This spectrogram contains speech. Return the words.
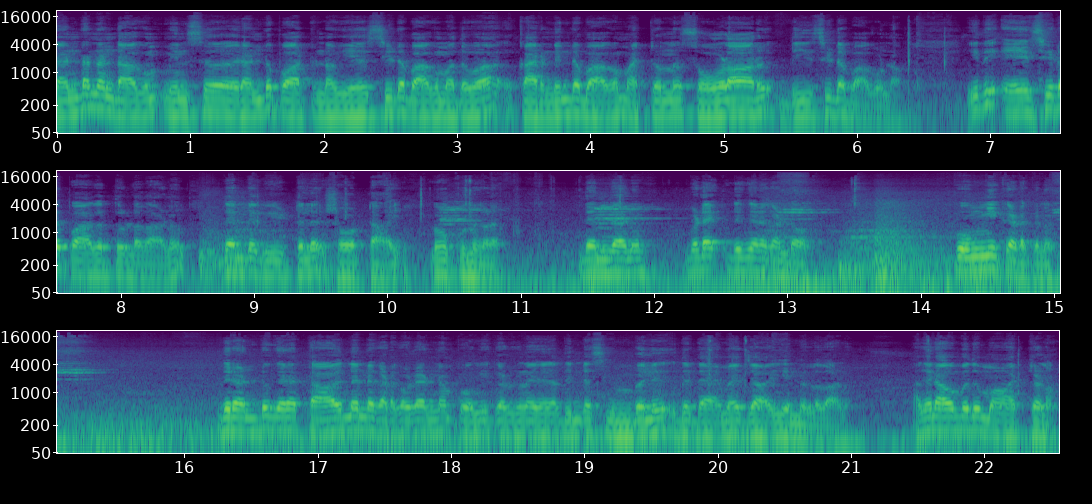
രണ്ടെണ്ണം ഉണ്ടാകും. മീൻസ് രണ്ട് പാർട്ട് ഉണ്ടാകും. എ സിയുടെ ഭാഗം അഥവാ കറണ്ടിന്റെ ഭാഗം മറ്റൊന്ന് സോളാർ ഡി സിയുടെ ഭാഗം ഉണ്ടാകും. ഇത് എ സിയുടെ ഭാഗത്തുള്ളതാണ്. ഇതെന്റെ വീട്ടിൽ ഷോർട്ടായി നോക്കൂ നിങ്ങൾ ഇതെന്താണ്? ഇവിടെ ഇതിങ്ങനെ കണ്ടോ? പൊങ്ങിക്കിടക്കണം. ഇത് രണ്ടും ഇങ്ങനെ താഴ്ന്നു തന്നെ കിടക്കും. ഇവിടെ എണ്ണം പൊങ്ങിക്കിടക്കണ. അതിന്റെ സിമ്പിൾ ഇത് ഡാമേജ് ആയി എന്നുള്ളതാണ്. അങ്ങനെ ആകുമ്പോൾ ഇത് മാറ്റണം.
